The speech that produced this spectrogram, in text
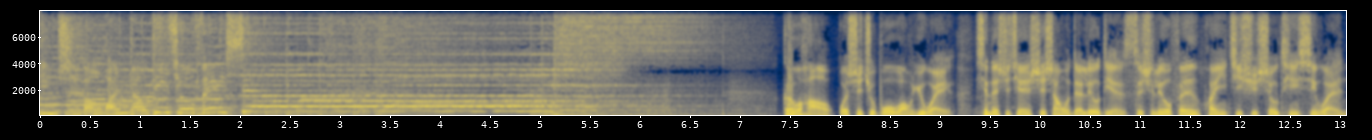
鹰翅膀环绕地球飞翔。各位好，我是主播王玉伟，现在时间是上午的六点四十六分，欢迎继续收听新闻。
